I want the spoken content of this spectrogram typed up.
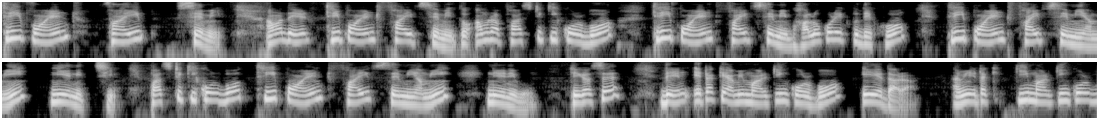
থ্রি পয়েন্ট ফাইভ সেমি আমাদের থ্রি পয়েন্ট ফাইভ সেমি তো আমরা ফার্স্টে কি করব? থ্রি পয়েন্ট ফাইভ সেমি ভালো করে একটু দেখো। থ্রি পয়েন্ট ফাইভ সেমি আমি নিয়ে নিচ্ছি। ফার্স্টে কি করব? থ্রি পয়েন্ট ফাইভ সেমি আমি নিয়ে নিব। ঠিক আছে? দেন এটাকে আমি মার্কিং করব এ দ্বারা। আমি এটাকে কি মার্কিং করব?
